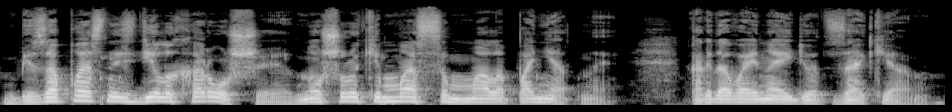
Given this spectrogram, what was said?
Безопасность – дело хорошее, но широким массам мало понятное, когда война идет за океаном.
